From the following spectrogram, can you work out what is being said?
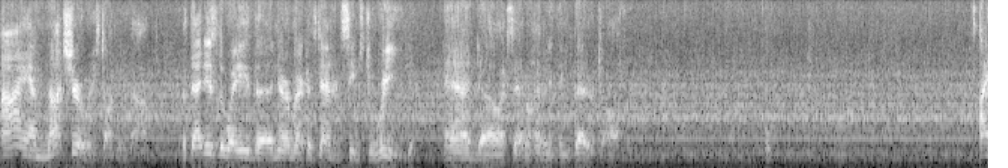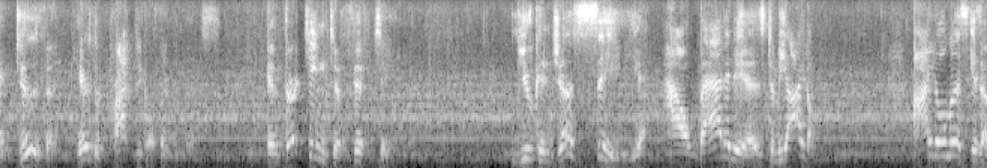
I am not sure what he's talking about, but that is the way the New American Standard seems to read. And uh, like I say, I don't have anything better to offer. I do think, here's the practical thing in this. In 13 to 15, you can just see how bad it is to be idle. Idleness is a,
